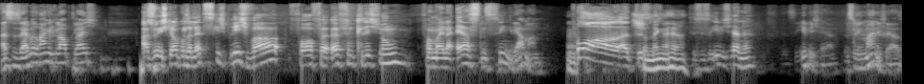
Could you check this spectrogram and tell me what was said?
Hast du selber dran geglaubt gleich? Also, ich glaube, unser letztes Gespräch war vor Veröffentlichung von meiner ersten Single. Ja, Mann. Boah, Alter, das, Schon länger her. das ist ewig her, ne? Das ist ewig her. Deswegen meine ich ja so.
